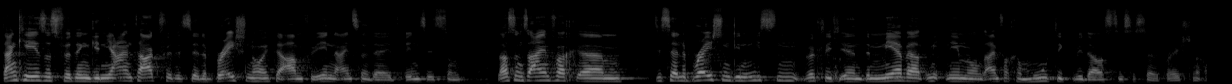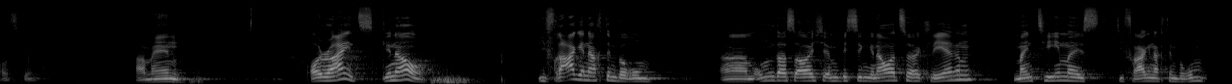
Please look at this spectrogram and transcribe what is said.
Danke, Jesus, für den genialen Tag, für die Celebration heute Abend, für jeden Einzelnen, der hier drin sitzt. Und lass uns einfach ähm, die Celebration genießen, wirklich äh, den Mehrwert mitnehmen und einfach ermutigt wieder aus dieser Celebration rausgehen. Amen. Alright, genau. Die Frage nach dem Warum. Ähm, um das euch ein bisschen genauer zu erklären, mein Thema ist die Frage nach dem Warum.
